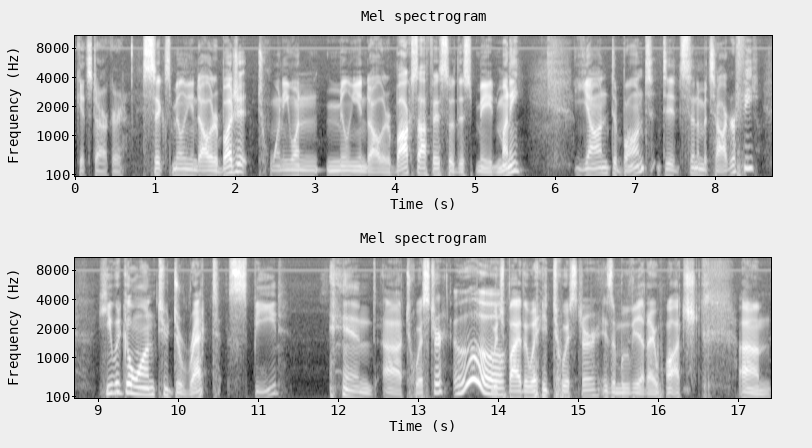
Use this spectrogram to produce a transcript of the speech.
gets darker. six million dollar budget, twenty one million dollar box office. So this made money. Jan de Bont did cinematography. He would go on to direct Speed and uh, Twister. Ooh. Which, by the way, Twister is a movie that I watched um,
